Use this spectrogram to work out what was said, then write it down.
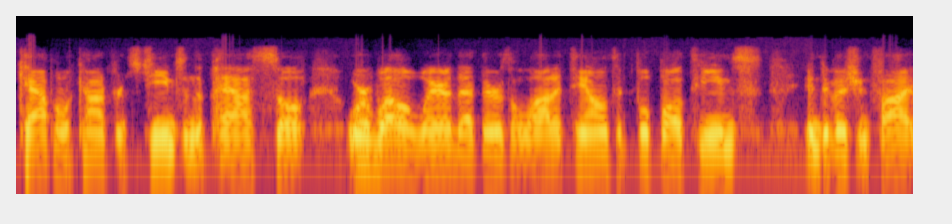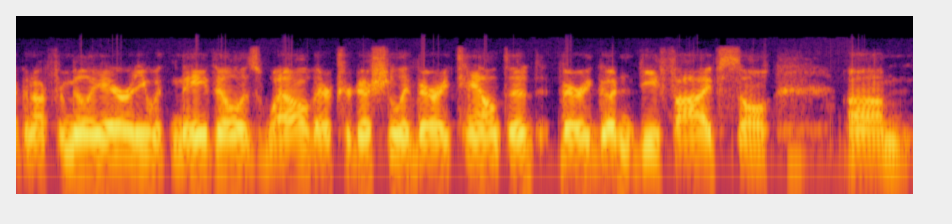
Capital Conference teams in the past. So we're well aware that there's a lot of talented football teams in Division Five, and our familiarity with Mayville as well. They're traditionally very talented, very good in D5. So, um,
